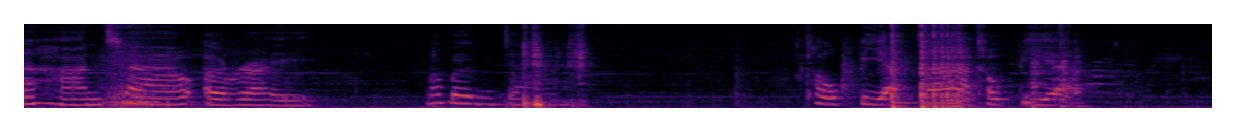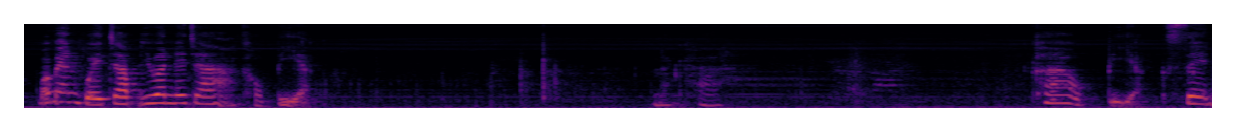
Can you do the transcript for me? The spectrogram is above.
อาหารเช้าอะไร มาเบิงจ้าข้าวเปียกจ้าข้าวเปียก ว่าแม่นก๋วยจับยวนได้จ้าเขาเปียกนะคะ ข้าวเปียกเส้น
